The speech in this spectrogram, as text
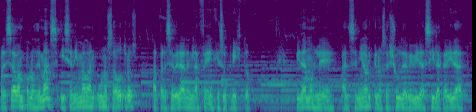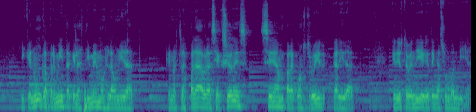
rezaban por los demás y se animaban unos a otros a perseverar en la fe en Jesucristo. Pidámosle al Señor que nos ayude a vivir así la caridad y que nunca permita que lastimemos la unidad, que nuestras palabras y acciones sean para construir caridad. Que Dios te bendiga y que tengas un buen día.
